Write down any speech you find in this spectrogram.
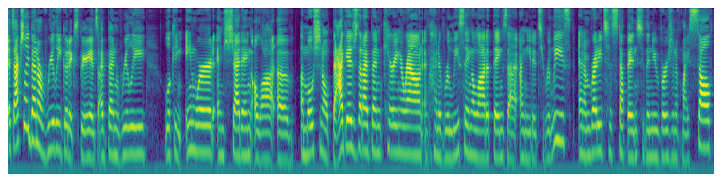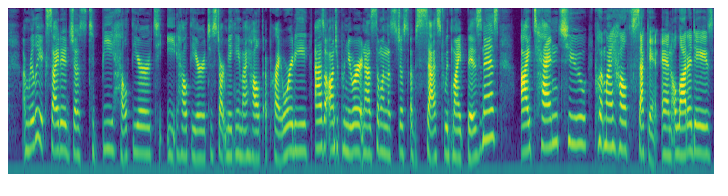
It's actually been a really good experience. I've been really looking inward and shedding a lot of emotional baggage that I've been carrying around and kind of releasing a lot of things that I needed to release. And I'm ready to step into the new version of myself. I'm really excited just to be healthier, to eat healthier, to start making my health a priority. As an entrepreneur and as someone that's just obsessed with my business, I tend to put my health second. And a lot of days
